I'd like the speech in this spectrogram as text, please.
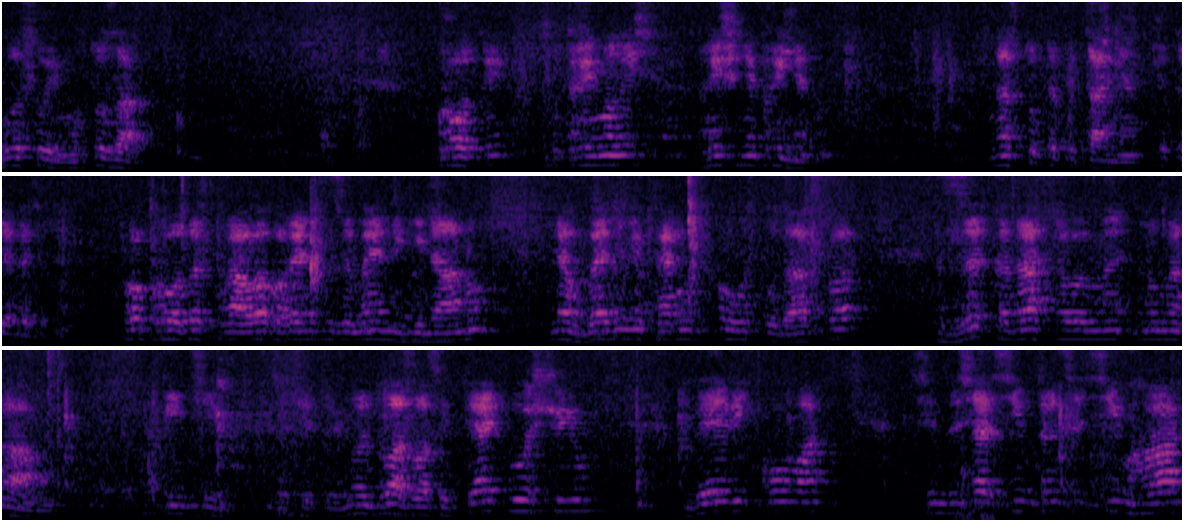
Голосуємо. Хто за? Проти? Утримались? Рішення прийнято. Наступне питання. 14. Про продаж права оренди земельних ділянок для введення фермерського господарства з кадастровими номерами. Кінці зачитую. 0225 площею 9,7737 га.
